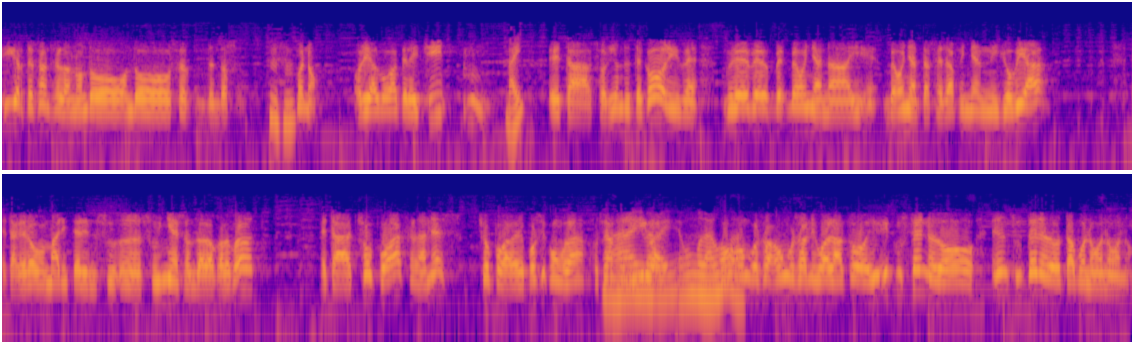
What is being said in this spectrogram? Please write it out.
igerte zan zelan ondo, ondo zer den dazen. Mhm. Bueno, hori albo batera itxi, Bai? eta zorion duteko, hori be, gure be, be, nahi- begoinan eta zerafinen nilobia, eta gero mariteren zu, uh, zuinez ondo laukalokot, eta txopoa zelan ez, txopo, a ber, pozik ongo da. Jose Angel Bai, Iribar. bai, egongo da, egongo da. Ongo za- ongo zan igual atzo i- ikusten edo entzuten edo eta bueno, bueno, bueno.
